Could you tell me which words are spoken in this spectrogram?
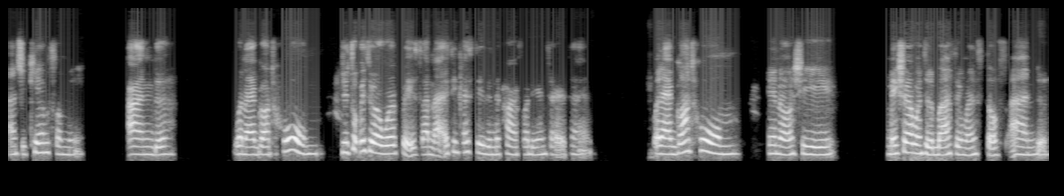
and she came for me. And when I got home, she took me to her workplace, and I think I stayed in the car for the entire time when I got home, you know, she made sure I went to the bathroom and stuff. And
